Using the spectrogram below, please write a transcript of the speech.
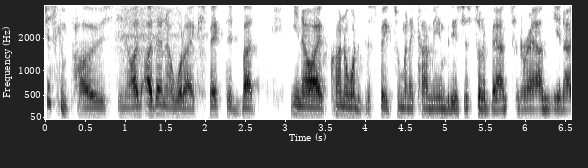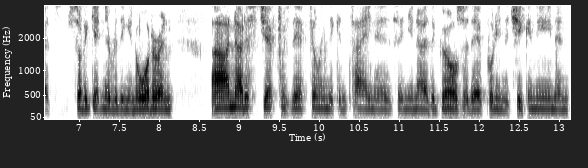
just composed. You know, I, I don't know what I expected, but you know, I kind of wanted to speak to him when I come in, but he was just sort of bouncing around, you know, sort of getting everything in order. And uh, I noticed Jeff was there filling the containers, and you know, the girls were there putting the chicken in, and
